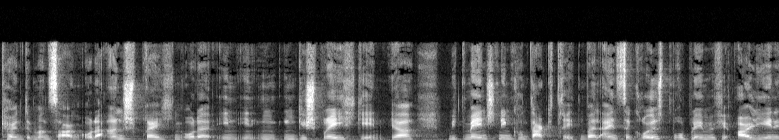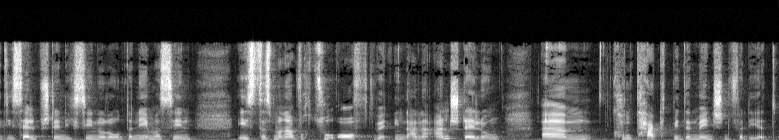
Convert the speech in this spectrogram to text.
könnte man sagen, oder ansprechen oder in, in, in Gespräch gehen, ja, mit Menschen in Kontakt treten, weil eines der größten Probleme für all jene, die selbstständig sind oder Unternehmer sind, ist, dass man einfach zu oft in einer Anstellung ähm, Kontakt mit den Menschen verliert.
